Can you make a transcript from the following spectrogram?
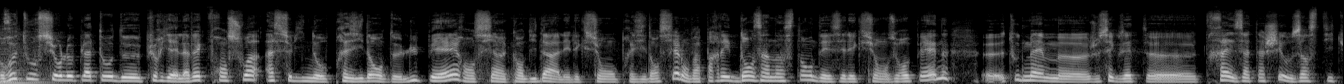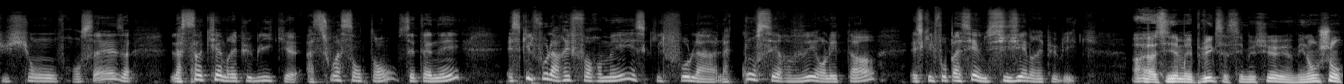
Retour sur le plateau de Pluriel avec François Asselineau, président de l'UPR, ancien candidat à l'élection présidentielle. On va parler dans un instant des élections européennes. Euh, tout de même, euh, je sais que vous êtes euh, très attaché aux institutions françaises. La Ve République a 60 ans cette année. Est-ce qu'il faut la réformer? Est-ce qu'il faut la, la conserver en l'état? Est-ce qu'il faut passer à une Sixième République? Ah, la sixième République, ça c'est Monsieur Mélenchon.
